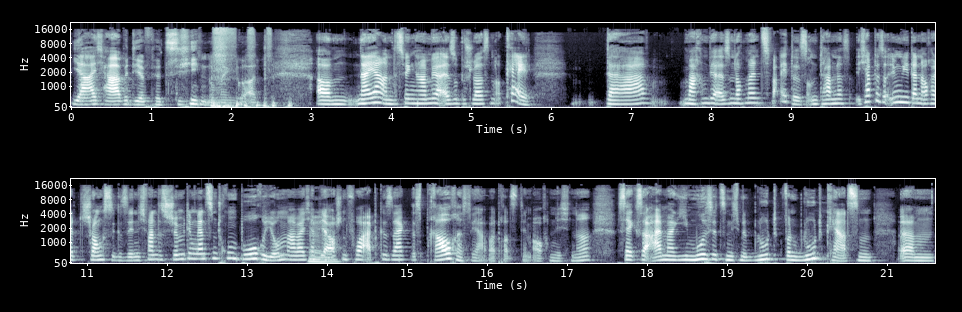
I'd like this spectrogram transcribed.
ja, ich habe dir verziehen, oh mein Gott. ähm, naja, und deswegen haben wir also beschlossen, okay, da machen wir also noch mal ein zweites und haben das, ich habe das irgendwie dann auch als Chance gesehen. Ich fand es schön mit dem ganzen Tromborium, aber ich habe mhm. ja auch schon vorab gesagt, es braucht es ja aber trotzdem auch nicht. Ne? Sexualmagie muss jetzt nicht mit Blut von Blutkerzen ähm,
